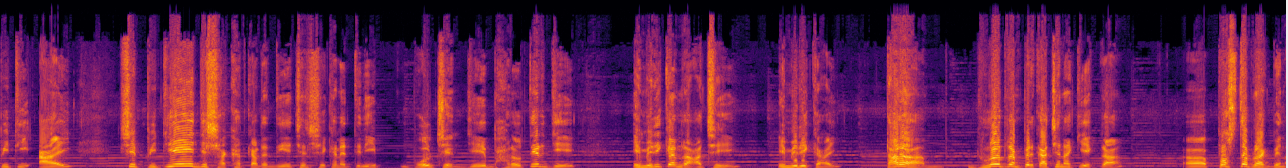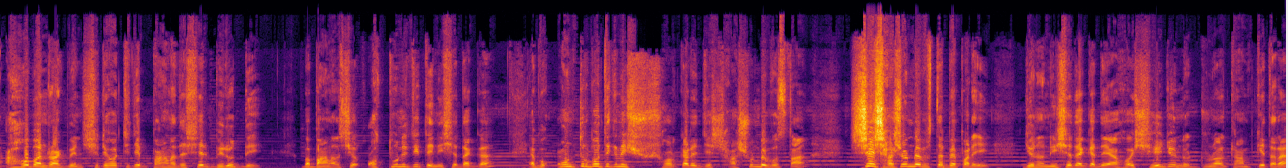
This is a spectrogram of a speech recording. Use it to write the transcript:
পিটিআই সে পিটিআই যে সাক্ষাৎকারটা দিয়েছেন সেখানে তিনি বলছেন যে ভারতের যে আমেরিকানরা আছে, আমেরিকায়, তারা ডোনাল্ড ট্রাম্পের কাছে নাকি একটা প্রস্তাব রাখবেন, আহ্বান রাখবেন, সেটা হচ্ছে যে বাংলাদেশের বিরুদ্ধে বা বাংলাদেশের অর্থনীতিতে নিষেধাজ্ঞা এবং অন্তর্বর্তীকালীন সরকারের যে শাসন ব্যবস্থা, সে শাসন ব্যবস্থার ব্যাপারে যেন নিষেধাজ্ঞা দেওয়া হয়, সেই জন্য ডোনাল্ড ট্রাম্পকে তারা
